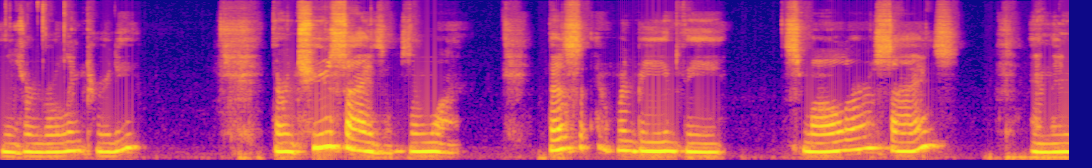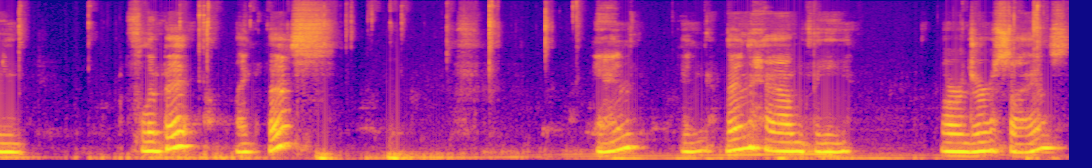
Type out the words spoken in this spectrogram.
these are really pretty. There are two sizes in one. This would be the smaller size and then you flip it like this and, and then have the larger size.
